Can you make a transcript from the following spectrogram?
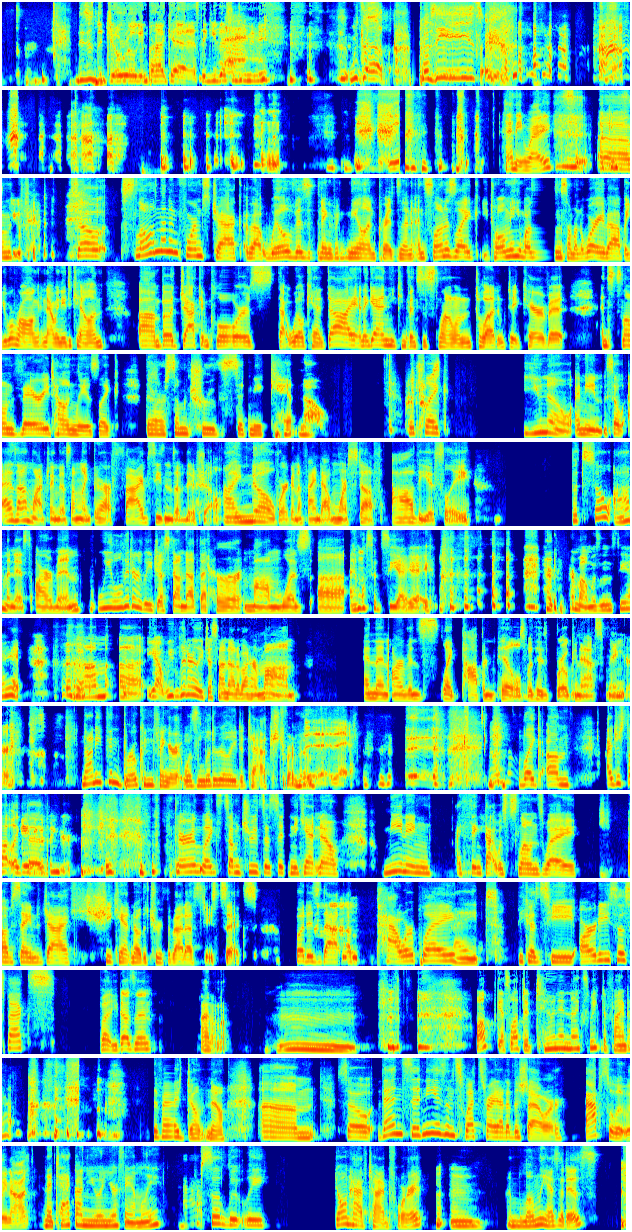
This is the Joe Rogan podcast. Thank you guys for ah. tuning in. What's up, pussies? anyway, um, Stupid. so Sloane then informs Jack about Will visiting McNeil in prison, and Sloane is like, "You told me he wasn't someone to worry about, but you were wrong, and now we need to kill him." Um, but Jack implores that Will can't die, and again he convinces Sloane to let him take care of it. And Sloane very tellingly is like, "There are some truths Sydney can't know." Which, like, you know, I mean, so as I'm watching this, I'm like, there are five seasons of this show. I know we're going to find out more stuff, obviously. But so ominous, Arvin. We literally just found out that her mom was, uh, I almost said CIA. her, her mom was in the CIA. Her mom, uh, yeah, we literally just found out about her mom. And then Arvin's like popping pills with his broken ass finger. Not even broken finger; it was literally detached from him. like, um, I just thought like the the finger. there are like some truths that Sydney can't know. Meaning, I think that was Sloane's way of saying to Jack, she can't know the truth about SD6. But is that a power play Right. because he already suspects, but he doesn't? I don't know. Hmm. well, guess we'll have to tune in next week to find out. If I don't know. Um, so then Sydney is in sweats right out of the shower. Absolutely not. An attack on you and your family. Absolutely don't have time for it. Mm-mm. I'm lonely as it is.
